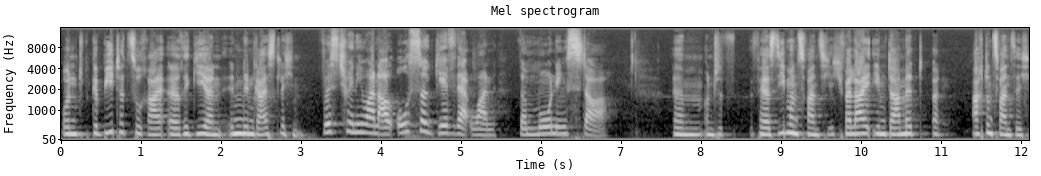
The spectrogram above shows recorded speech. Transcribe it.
und Gebiete zu äh, regieren in dem Geistlichen. Verse 21 I'll also give that one the morning star. Ähm, und Vers 27, ich verleihe ihm damit, äh, 28,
